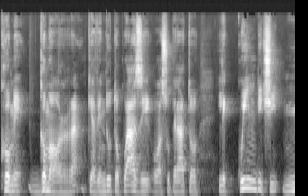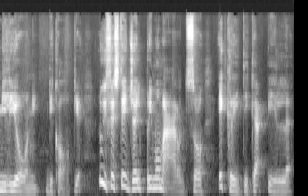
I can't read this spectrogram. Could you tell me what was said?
come Gomorra, che ha venduto quasi o ha superato le 15 milioni di copie, lui festeggia il primo marzo e critica il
